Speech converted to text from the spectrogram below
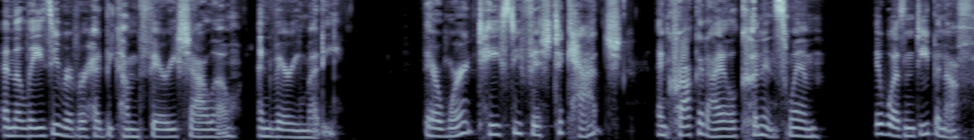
and the lazy river had become very shallow and very muddy. There weren't tasty fish to catch, and Crocodile couldn't swim. It wasn't deep enough.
